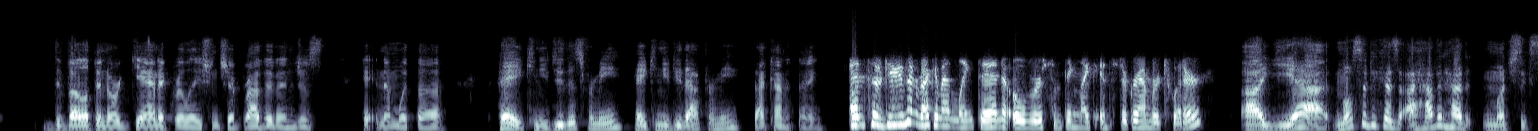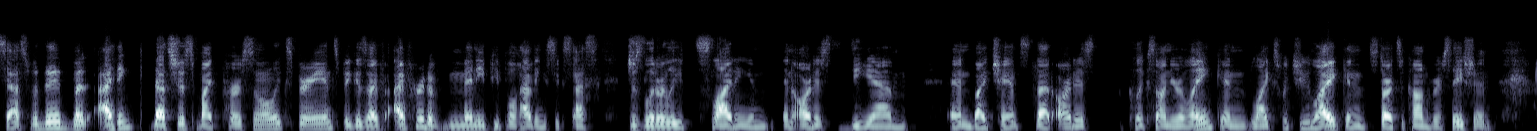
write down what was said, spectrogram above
develop an organic relationship rather than just hitting them with a, "Hey, can you do this for me? Hey, can you do that for me?" That kind of thing. And so, do you even recommend LinkedIn over something like Instagram or Twitter? Uh, yeah, mostly because I haven't had much success with it, but I think that's just my personal experience because I've I've heard of many people having success just literally sliding in an artist DM, and by chance that artist clicks on your link and likes what you like and starts a conversation.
